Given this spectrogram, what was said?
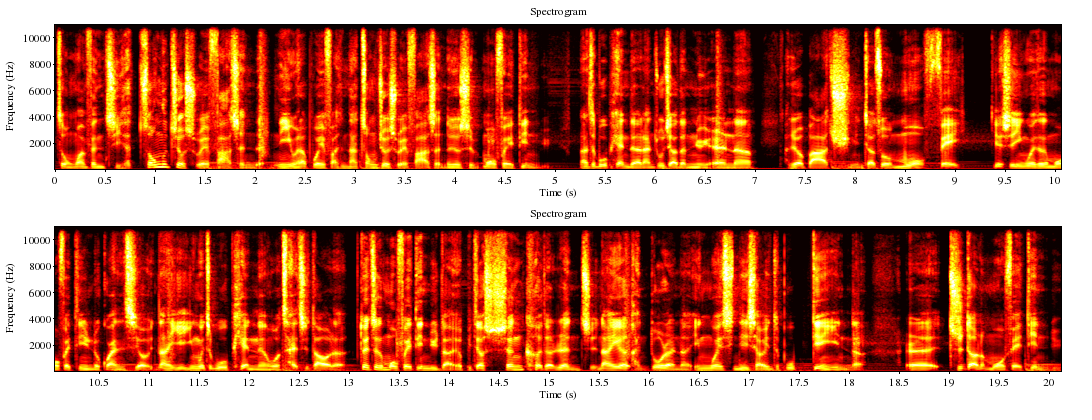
这种万分之一，它终究是会发生的。你以为它不会发生，它终究是会发生，这就是墨菲定律。那这部片的男主角的女儿呢，他就把它取名叫做墨菲，也是因为这个墨菲定律的关系哦。那也因为这部片呢，我才知道了对这个墨菲定律的有比较深刻的认知。那也有很多人呢，因为《星际效应》这部电影呢。呃，知道了墨菲定律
